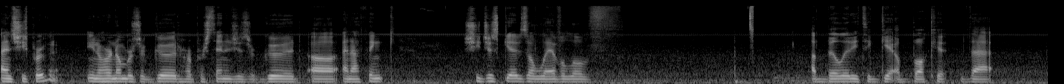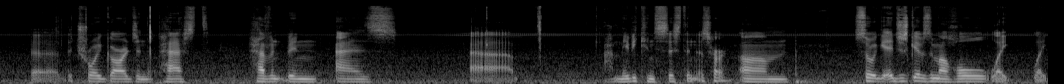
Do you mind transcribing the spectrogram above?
and she's proven it. You know her numbers are good, her percentages are good, uh, and I think she just gives a level of ability to get a bucket that uh, the Troy guards in the past haven't been as uh, maybe consistent as her. Um, so it, it just gives them a whole like like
